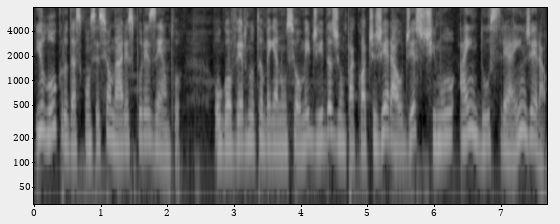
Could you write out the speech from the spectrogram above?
e o lucro das concessionárias, por exemplo. O governo também anunciou medidas de um pacote geral de estímulo à indústria em geral.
